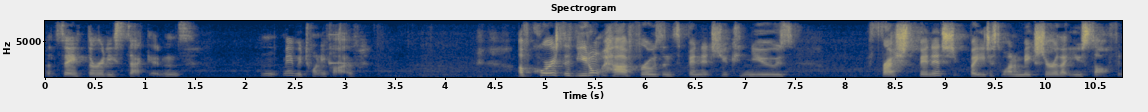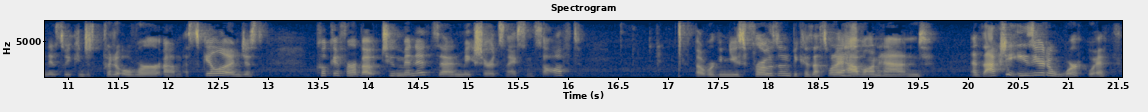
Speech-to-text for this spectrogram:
let's say 30 seconds, maybe 25. Of course, if you don't have frozen spinach, you can use fresh spinach, but you just want to make sure that you soften it. So you can just put it over um, a skillet and just cook it for about two minutes and make sure it's nice and soft but we're going to use frozen because that's what I have on hand. And it's actually easier to work with.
